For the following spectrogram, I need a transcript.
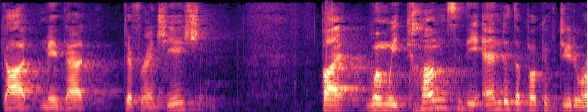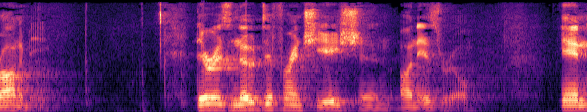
God made that differentiation. But when we come to the end of the book of Deuteronomy, there is no differentiation on Israel. In,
